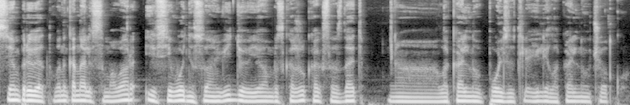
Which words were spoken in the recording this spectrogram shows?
Всем привет! Вы на канале Самовар и сегодня в своем видео я вам расскажу как создать э, локального пользователя или локальную учетку.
